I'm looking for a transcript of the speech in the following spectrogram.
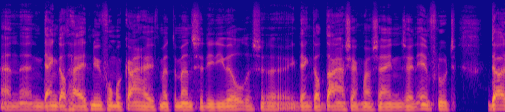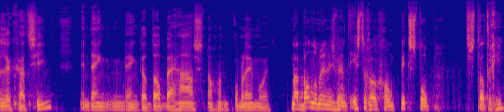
En, eh, ik denk dat hij het nu voor elkaar heeft met de mensen die hij wil. Dus eh, ik denk dat daar zeg maar, zijn, zijn invloed duidelijk gaat zien. Ik denk, ik denk dat dat bij Haas nog een probleem wordt. Maar bandenmanagement is toch ook gewoon pitstop strategie?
